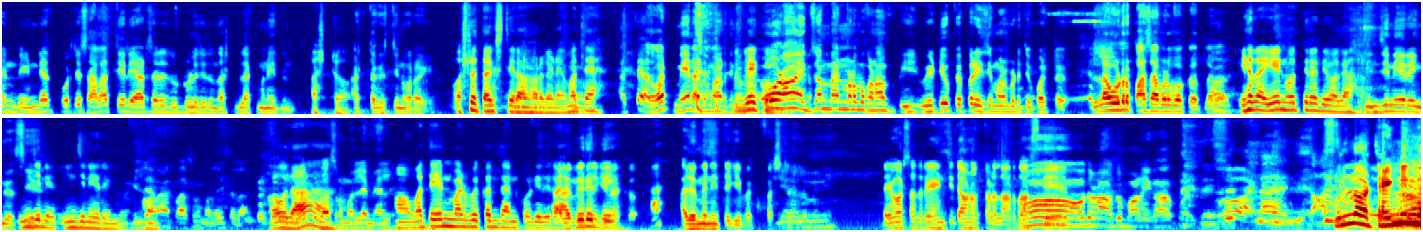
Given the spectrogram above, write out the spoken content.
ಏನ್ ಇಂಡಿಯಾದ ಪೂರ್ತಿ ಸಾಲ ತೀರಿ ಎರಡ್ ಸರಿ ದುಡ್ಡು ಉಳಿದಿದ್ದು ಅಷ್ಟು ಬ್ಲಾಕ್ ಮನಿ ಇದ್ದು ಅಷ್ಟು. ಅಷ್ಟು ತೆಗಿಸ್ತೀನಿ ಹೊರಗೆ. ಅಷ್ಟು ತೆಗಿಸ್ತೀರಾ ಹೊರಗಡೆ? ಮತ್ತೆ? ಅಷ್ಟೇ ಅದು ಒಟ್ ಮೇನ್ ಅದು ಮಾಡ್ತೀನಿ ಬೇಕು. ಎಕ್ಸಾಮ್ ಬ್ಯಾನ್ ಮಾಡ್ಬೇಕಣ ಅಣ್ಣ. ಟಿ ಪೇಪರ್ ಈಸಿ ಮಾಡ್ಬಿಡ್ತೀವಿ ಫಸ್ಟ್ ಎಲ್ಲಾ ಹುಡ್ರು ಪಾಸ್ ಆಗ್ಬಿಡ್ಬೇಕು ಅತ್ಲ ಏನ ಏನ್ ಓದ್ತಿರೋದು ಇವಾಗ? Engineering engineer engineering class room ಅಲ್ಲೇ ಐತಲ್ಲ. ಹೌದಾ? ಕ್ಲಾಸ್ ರೂಮ್ ಅಲ್ಲೇ ಮೇಲೆ. ಮತ್ತೆ ಏನ್ ಮಾಡ್ಬೇಕಂತ ಅನ್ಕೊಂಡಿದೀರಾ? ಅಭಿವೃದ್ಧಿ. ಅಲ್ಯೂಮಿನಿ ತೆಗಿಬೇಕು ಫಸ್ಟ್ ಡೈವರ್ಸ್ ಆದ್ರೆ ಹೆಂಡತಿ ತಗೊಂಡ್ ಹೋಗ್ತಾಳಲ್ಲ ಅರ್ಧ ಆಸ್ತಿ. ಫುಲ್ ಟ್ರೆಂಡಿಂಗ್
